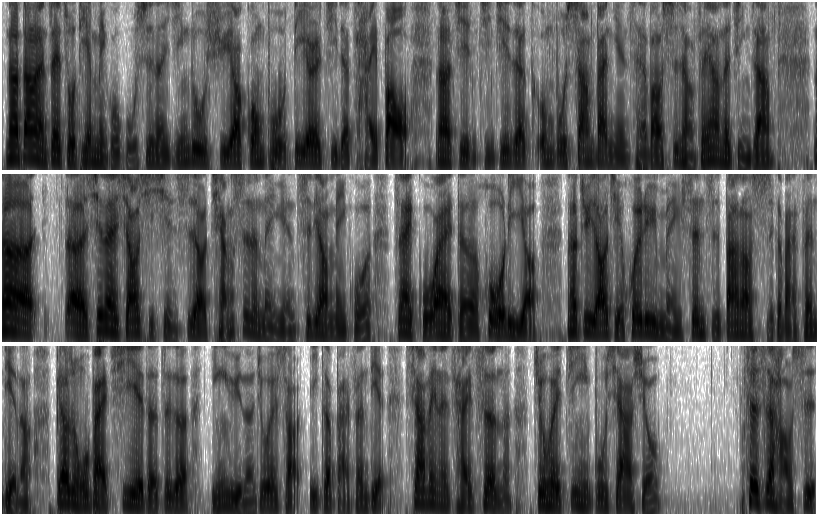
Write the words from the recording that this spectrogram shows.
那当然，在昨天美国股市呢已经陆续要公布第二季的财报，那紧紧接着公布上半年财报，市场非常的紧张。那呃，现在消息显示哦，强势的美元吃掉美国在国外的获利哦。那据了解，汇率每升值八到十个百分点哦，标准五百企业的这个盈余呢就会少一个百分点，下面的猜测呢就会进一步下修。这是好事，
